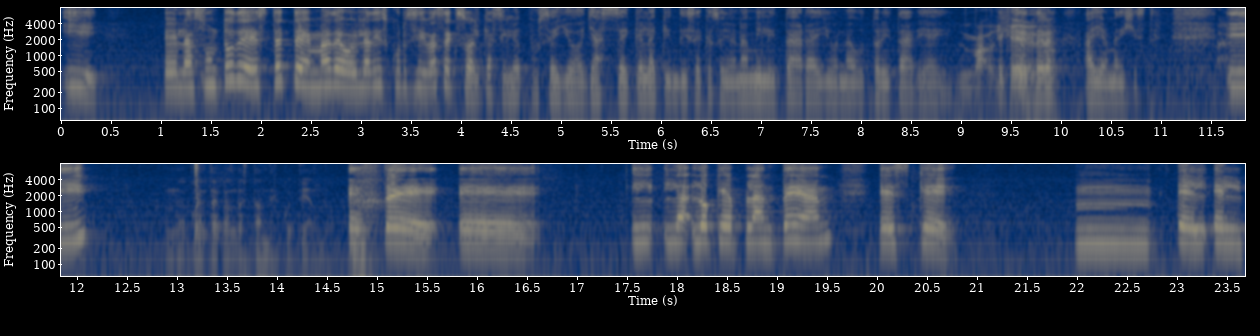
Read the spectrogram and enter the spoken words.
Y el asunto de este tema de hoy, la discursiva sexual, que así le puse yo, ya sé que la quien dice que soy una militar y una autoritaria y etcétera. Ayer me dijiste. Y no cuenta cuando están discutiendo. Este, eh, lo que plantean es que mm, el,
